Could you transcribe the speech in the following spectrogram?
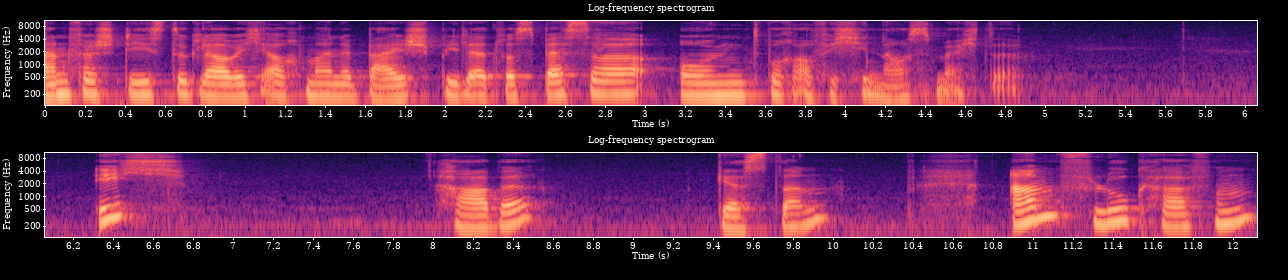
Dann verstehst du, glaube ich, auch meine Beispiele etwas besser und worauf ich hinaus möchte. Ich habe gestern am Flughafen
